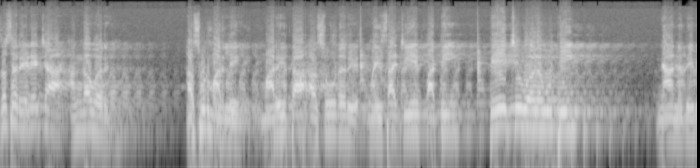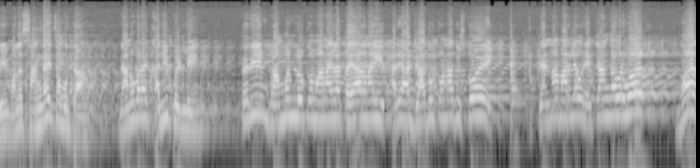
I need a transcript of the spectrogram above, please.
जसं रेड्याच्या अंगावर आसूड मारले मारिता आसूड रे म्हैसाची पाठी तेची वळ उठी. ज्ञानदेवे मला सांगायचा मुद्दा ज्ञानोबराय खाली पडले. तरी ब्राह्मण लोक मानायला तयार नाहीत. अरे आज जादू तोंडा दिसतोय. त्यांना मारल्यावर ह्याच्या अंगावर वळ मग?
